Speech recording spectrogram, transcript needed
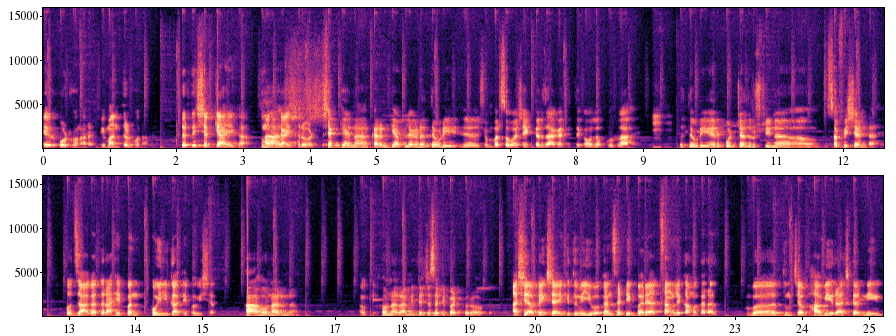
एअरपोर्ट होणार आहे विमानतळ होणार आहे. तर ते शक्य आहे का? तुम्हाला हा, काय खरं वाटतं शक्य आहे ना कारण की आपल्याकडे तेवढी अं, शंभर सव्वाशे एकर जागा तिथे कोल्हापूरला आहे. तर तेवढी एअरपोर्टच्या दृष्टीनं सफिशियंट आहे. हो जागा तर आहे पण होईल का ते भविष्यात? हा होणार ना. ओके. होणार आम्ही त्याच्यासाठी पाठपुरावा करू अशी अपेक्षा आहे की तुम्ही युवकांसाठी बऱ्याच चांगले कामं कराल. व तुमच्या भावी राजकारणी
